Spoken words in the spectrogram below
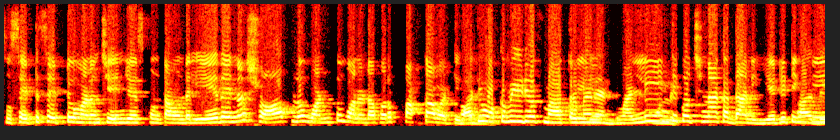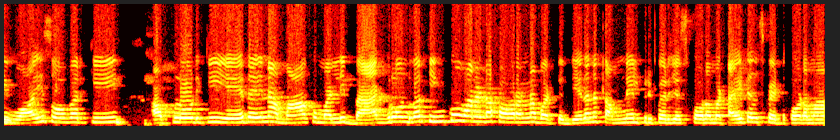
సో సెట్ సెట్ మనం చేంజ్ చేసుకుంటా ఉండాలి. ఏదైనా షాప్లో one to one and half hour పక్కా అది పట్టింది ఒక వీడియోకి మాత్రమేనండి. మళ్ళీ ఇంటికి వచ్చినాక దాని ఎడిటింగ్కి. వాయిస్ ఓవర్కి అప్లోడ్కి ఏదైనా మాకు మళ్ళీ బ్యాక్గ్రౌండ్ వర్క్ ఇంకో వన్ అండ్ హాఫ్ అవర్ అన్నా పట్టుద్ది. ఏదైనా తమ్నేల్ ప్రిపేర్ చేసుకోవడమా టైటిల్స్ పెట్టుకోవడమా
